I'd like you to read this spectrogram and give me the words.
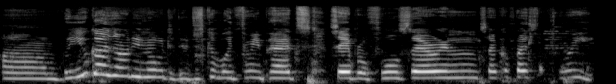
Um, but you guys already know what to do. Just give away three pets, say April Fool's there, and sacrifice three.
